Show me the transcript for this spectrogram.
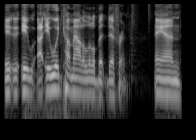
it it uh, it would come out a little bit different. And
